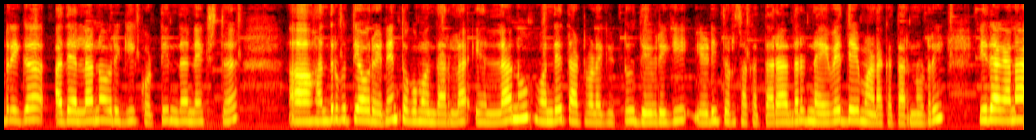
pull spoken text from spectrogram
ನೋಡ್ರಿ ಈಗ ಅದೆಲ್ಲನೂ ಅವ್ರಿಗೆ ಕೊಟ್ಟಿಂದ ನೆಕ್ಸ್ಟ್ ಹಂದ್ರಬುತ್ತಿ ಅವ್ರು ಏನೇನು ತೊಗೊಂಬಂದಾರಲ್ಲ ಎಲ್ಲನೂ ಒಂದೇ ತಾಟ್ ಒಳಗಿಟ್ಟು ದೇವ್ರಿಗೆ ಎಡಿ ತೋರ್ಸಕತ್ತಾರ, ಅಂದ್ರೆ ನೈವೇದ್ಯ ಮಾಡಕತ್ತಾರ ನೋಡ್ರಿ. ಇದಾಗನ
